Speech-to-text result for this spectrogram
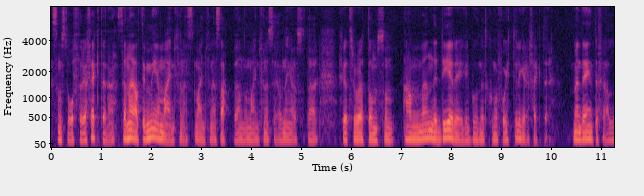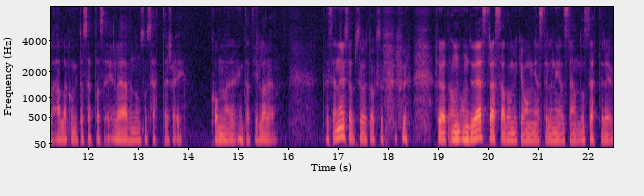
som står för effekterna. Sen har jag alltid med mindfulness, mindfulness-appen och mindfulnessövningar och sådär. För jag tror att de som använder det regelbundet kommer få ytterligare effekter. Men det är inte för alla, alla kommer inte att sätta sig, eller även de som sätter sig kommer inte att gilla det. För sen är det så absurt också, för, för att om, om du är stressad och mycket ångest eller nedstämd och sätter dig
